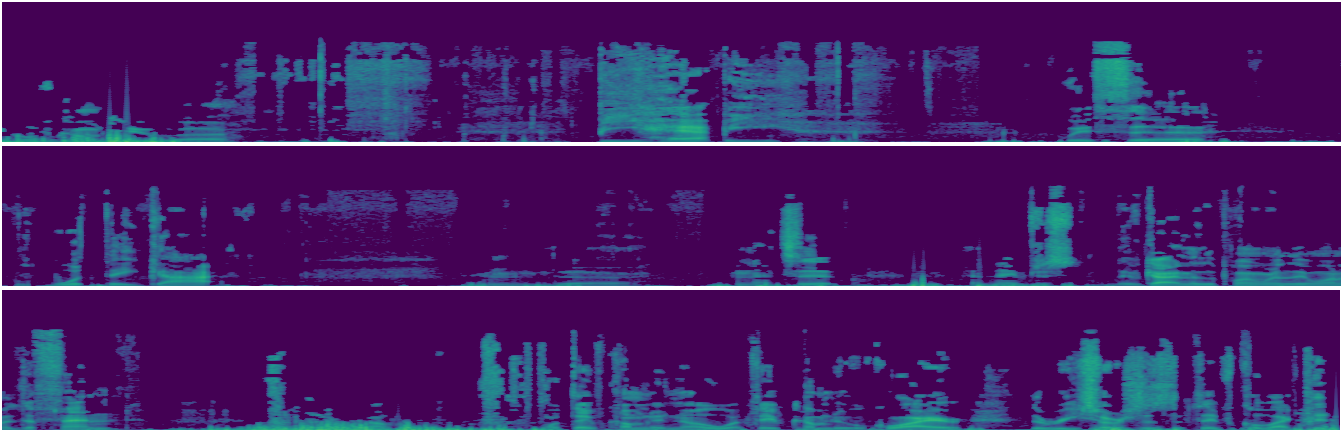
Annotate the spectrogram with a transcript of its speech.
people who have come to uh, be happy with uh, what they got, and uh, and that's it. And they've just they've gotten to the point where they want to defend what they've come to know, what they've come to acquire, the resources that they've collected,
